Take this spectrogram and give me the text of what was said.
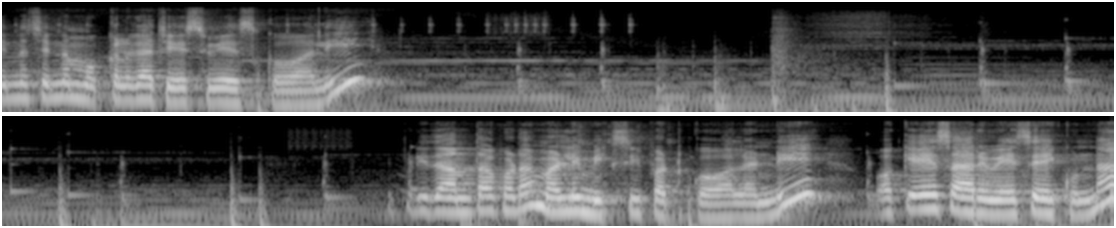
చిన్న చిన్న ముక్కలుగా చేసి వేసుకోవాలి. ఇప్పుడు ఇదంతా కూడా మళ్ళీ మిక్సీ పట్టుకోవాలండి. ఒకేసారి వేసేయకుండా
